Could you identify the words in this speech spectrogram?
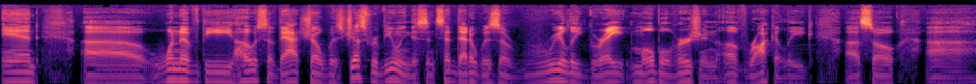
And uh, one of the hosts of that show was just reviewing this and said that it was a really great mobile version of Rocket League. Uh, so uh,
